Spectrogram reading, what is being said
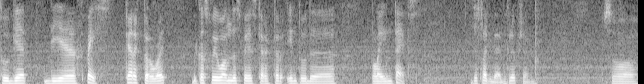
to get the uh, space character right? Because we want the space character into the plain text. Just like the encryption. So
